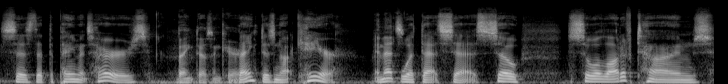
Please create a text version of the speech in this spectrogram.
says that the payment's hers, Bank doesn't care. bank does not care and that's what that says. So, so a lot of times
